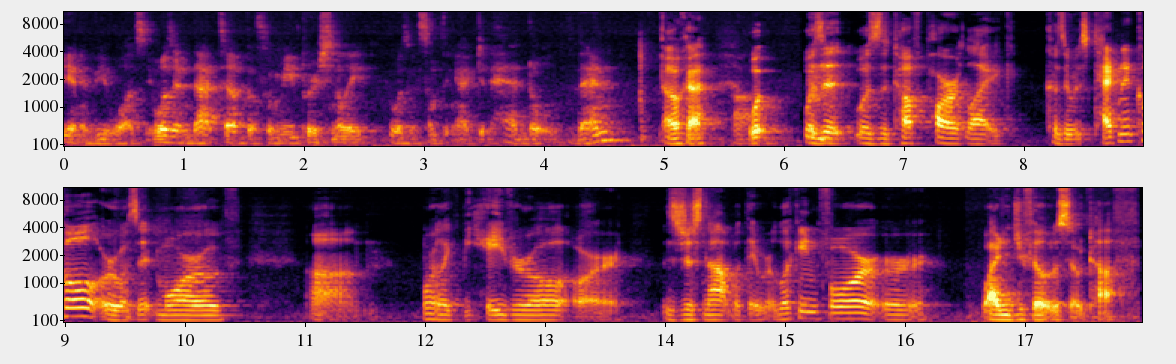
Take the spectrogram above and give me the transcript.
the interview was. It wasn't that tough, but for me personally, it wasn't something I could handle then. Okay. Um, What was it? Was the tough part like because it was technical, or was it more of um, more like behavioral, or is just not what they were looking for, or why did you feel it was so tough?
